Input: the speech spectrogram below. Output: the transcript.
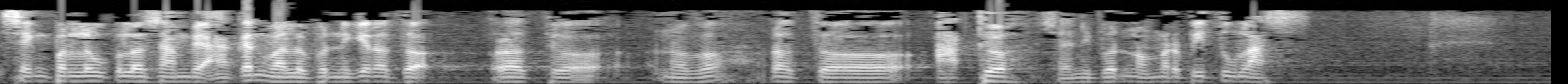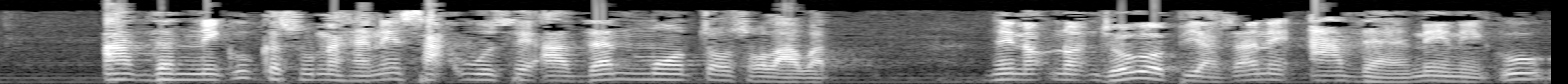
sing perlu kula sampaikan walaupun niki rada rada napa rada adoh janipun nomor 17 Adzan niku kesunahane sakwuse adzan maca selawat Nek nok nok Jawa biasane adzane niku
